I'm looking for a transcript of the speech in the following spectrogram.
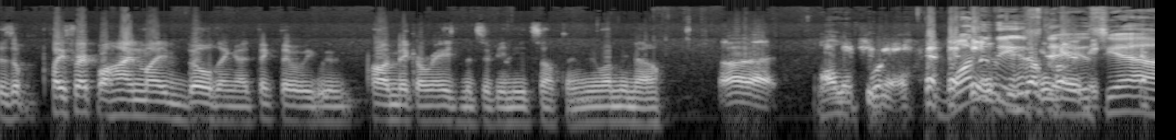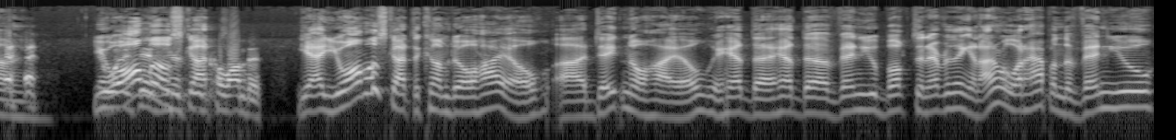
there's a place right behind my building. I think that we we probably make arrangements if you need something. You let me know. All right, I'll let you know. One of these days, yeah. You What is it? almost got Columbus. Yeah, you almost got to come to Ohio, uh, Dayton, Ohio. We had the had the venue booked and everything, and I don't know what happened. The venue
